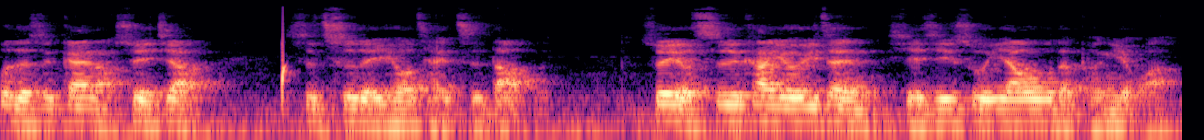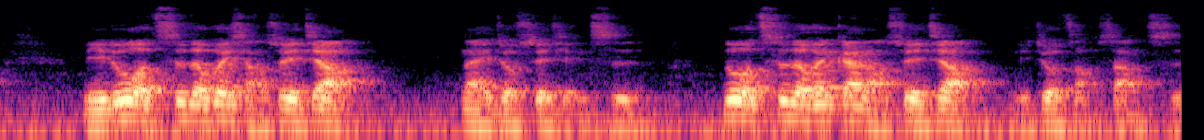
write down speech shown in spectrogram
或者是干扰睡觉，是吃了以后才知道的。所以有吃抗忧郁症血清素药物的朋友啊。你如果吃的会想睡觉，那你就睡前吃；如果吃的会干扰睡觉，你就早上吃。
